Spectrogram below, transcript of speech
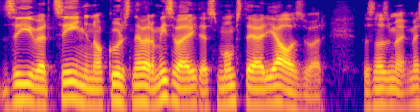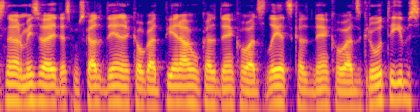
dzīve ir cīņa, no kuras nevaram izvairīties, un mums tajā ir jāuzvar. Uh, Tas nozīmē, mēs nevaram izvairīties. Mums katru dienu ir kaut kāda pienākuma, katru dienu kaut kādas lietas, katru dienu kaut kādas grūtības.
